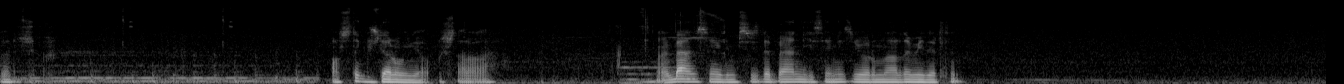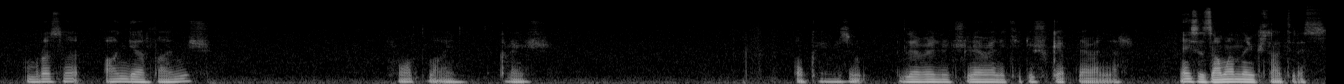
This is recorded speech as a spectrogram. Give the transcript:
Karışık. Aslında güzel oyun yapmışlar ha. Yani ben sevdim. Siz de beğendiyseniz yorumlarda belirtin. Burası hangi haritaymış? Frontline Crash. Okey bizim level 3, level 2 düşük hep leveller. Neyse zamanla yükseltiriz.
